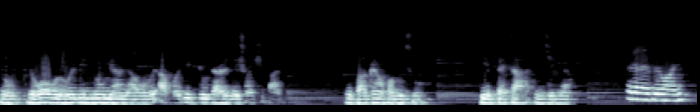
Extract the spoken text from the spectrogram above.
the, world will already know me and I will, I've already built that relationship and the background for me to be a better engineer. Hello everyone,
